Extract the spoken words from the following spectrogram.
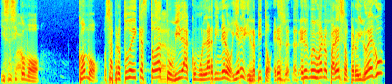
Y es así Wow. como, ¿cómo? O sea, pero tú dedicas toda Claro. tu vida a acumular dinero y eres, y repito, eres, eres muy bueno para eso, pero ¿y luego?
